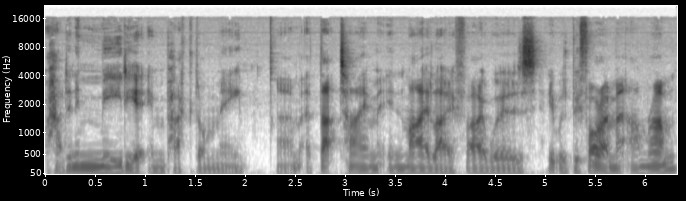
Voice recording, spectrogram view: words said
had an immediate impact on me. Um, at that time in my life, I was it was before I met Amram,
